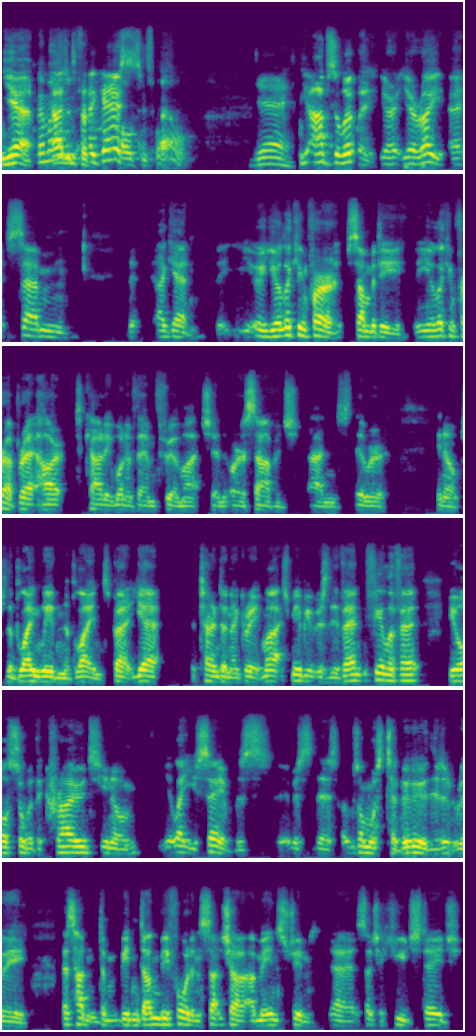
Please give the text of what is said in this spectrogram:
Yeah, and I guess as well. Yeah. yeah, absolutely. You're you're right. It's um, again, you're looking for somebody. You're looking for a Bret Hart to carry one of them through a match, and or a Savage, and they were, you know, the blind leading the blind. But yet, it turned in a great match. Maybe it was the event feel of it. You also with the crowd, you know, like you say, it was it was this it was almost taboo. They didn't really this hadn't been done before in such a, a mainstream, uh, such a huge stage.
